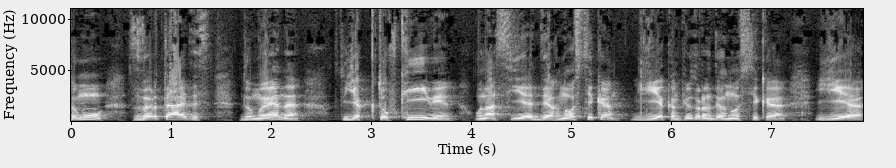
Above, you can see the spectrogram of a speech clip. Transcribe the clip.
Тому звертайтесь до мене. Як хто в Києві, у нас є діагностика, є комп'ютерна діагностика, є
